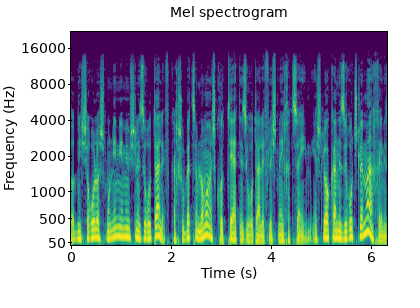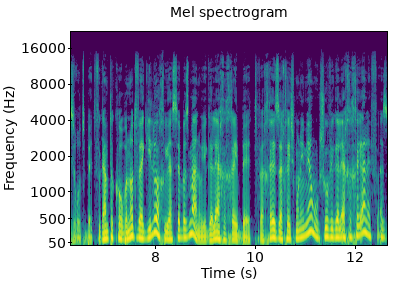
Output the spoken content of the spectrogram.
עוד נשארו לו 80 ימים של נזירות א', כך שהוא בעצם לא ממש קוטע את נזירות א' לשני חצאים. יש לו כאן נזירות שלמה אחרי נזירות ב', וגם את הקורבנות והגילוח הוא יעשה בזמן, הוא יגלח אחרי ב', ואחרי זה, אחרי 80 יום, הוא שוב יגלח אחרי א', אז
